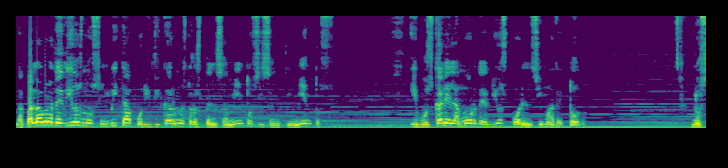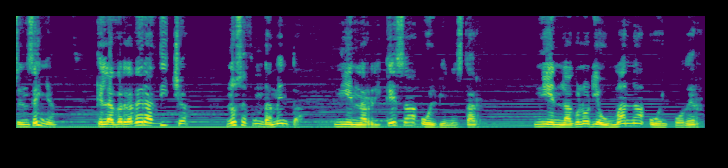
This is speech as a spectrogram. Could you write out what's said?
La palabra de Dios nos invita a purificar nuestros pensamientos y sentimientos y buscar el amor de Dios por encima de todo. Nos enseña que la verdadera dicha no se fundamenta ni en la riqueza o el bienestar, ni en la gloria humana o el poder,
